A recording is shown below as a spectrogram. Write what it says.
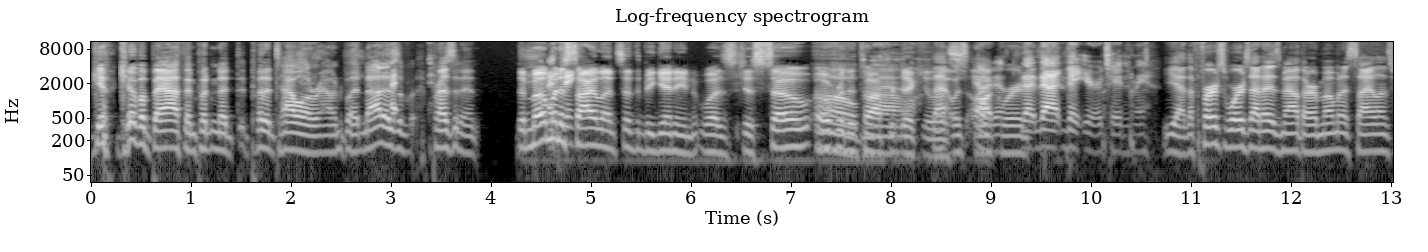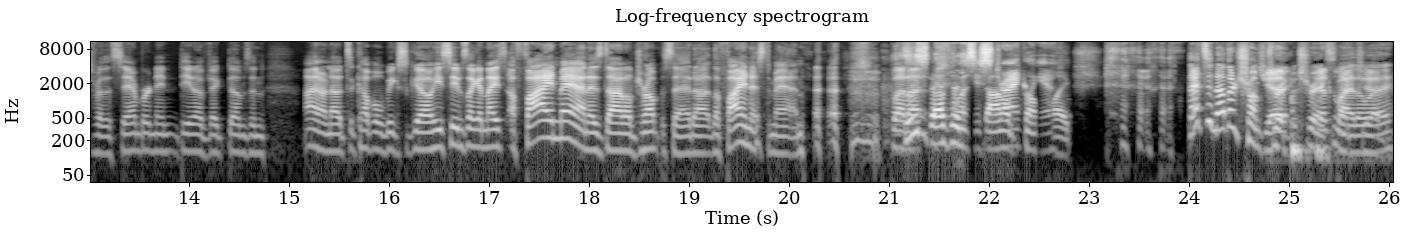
give give a bath and put in a put a towel around, but not as a president. The moment I of silence at the beginning was just so over Oh, the top man. ridiculous. That was Yeah, awkward. That, that that irritated me. Yeah, the first words out of his mouth are a moment of silence for the San Bernardino victims, and I don't know. It's a couple of weeks ago. He seems like a nice, a fine man, as Donald Trump said, uh, the finest man. but Who uh, Unless doesn't he's Donald Trump you. like? that's another Trump Jeb. trick. Trick, by like the Jeb. way.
